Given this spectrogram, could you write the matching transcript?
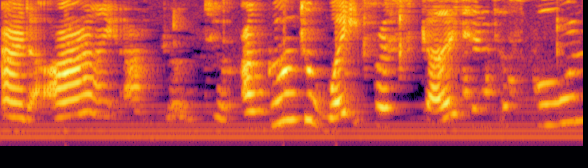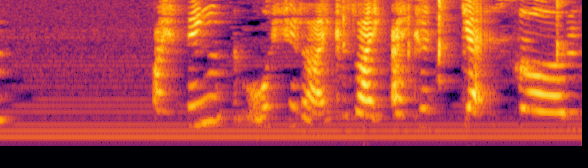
And I am going to I'm going to wait for a skeleton to spawn. I think, or should I? Because like I could get some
